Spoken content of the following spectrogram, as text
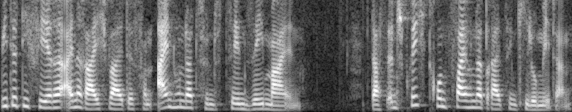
bietet die Fähre eine Reichweite von 115 Seemeilen. Das entspricht rund 213 Kilometern.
